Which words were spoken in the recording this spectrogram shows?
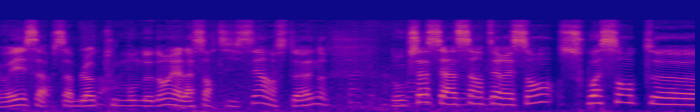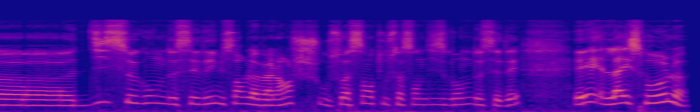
Vous voyez, ça, bloque tout le monde dedans et à la sortie, c'est un stun. Donc ça, c'est assez intéressant. 70 euh, secondes de CD, il me semble, l'avalanche, ou 60 ou 70 secondes de CD. Et l'Icewall,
